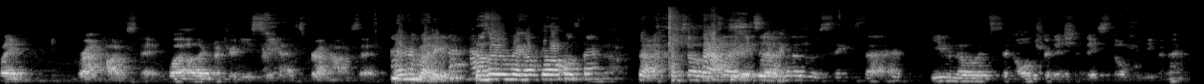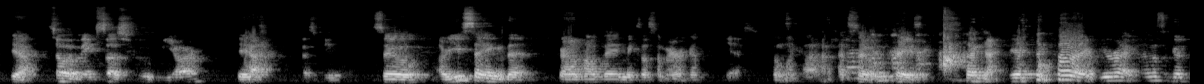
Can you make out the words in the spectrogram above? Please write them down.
Like Groundhog's Day. What other country do you see has Groundhog's Day? Everybody, doesn't everybody have Groundhog's Day? I don't. So it's like, it's like one of those things that even though it's an old tradition, they still believe in it. Yeah. So it makes us who we are Yeah, as people. so are you saying that Groundhog Day makes us American? Yes. Oh my god, that's so crazy. Okay, yeah, all right, you're right. That was a good,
